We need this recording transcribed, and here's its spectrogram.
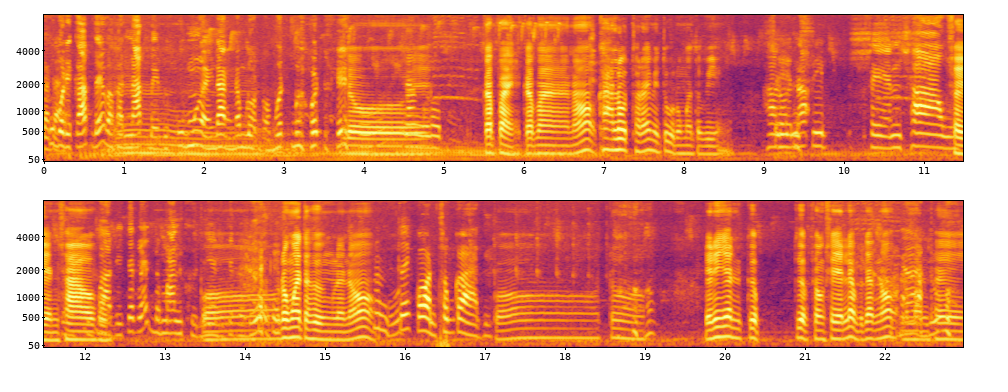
กับผู้บริกรับได้ว่าคันนักแบบกูเมื่อยนั่งน้ำรถว่าเบิดมือเบิดเลยโดนั่งยรถกลับไปกลับมาเนาะค่ารถเท่าไหร่มีตู้ลงมาตะเวียงค่าแสรถนนะสิบ แสนชาวแสนชาวบาทดีจักเล็ดน้ำมันขึ้นปอเย็นจักเล็ดลงมาตะหึงเลยเนาะอืมได้ก่อนสงกรานต์ปอโตเดี๋ยวนี้ยันเกือบเกือบสองแสนแล้วบ่จักเนาะน้ำมันเพลง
